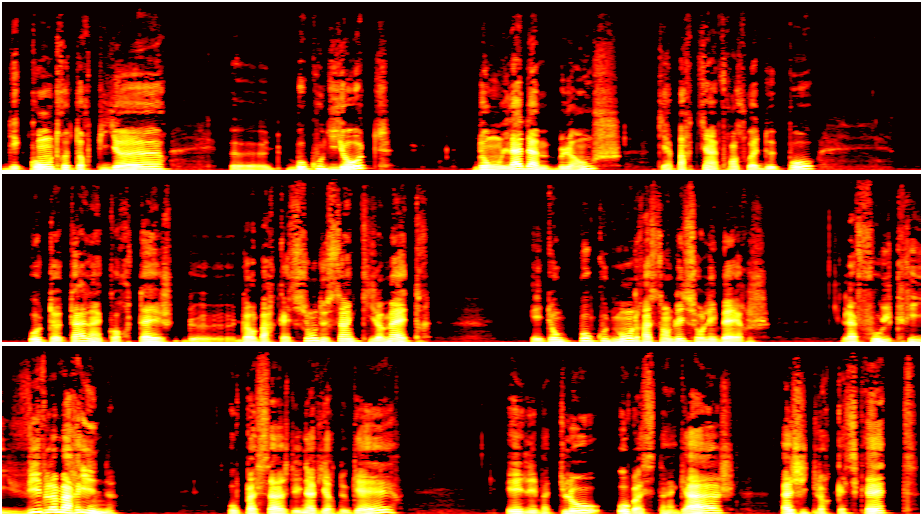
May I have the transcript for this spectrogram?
des contre-torpilleurs, euh, beaucoup d'yachts, dont la Dame Blanche, qui appartient à François de. Au total, un cortège d'embarcations de, de 5 kilomètres. Et donc beaucoup de monde rassemblé sur les berges. La foule crie Vive la marine au passage des navires de guerre, et les matelots, au bastingage, agitent leurs casquettes.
